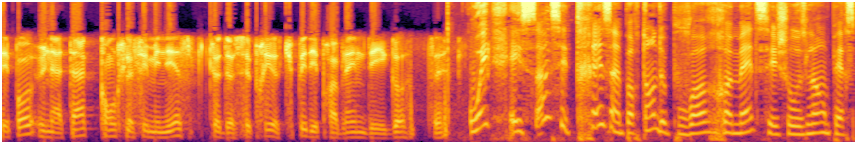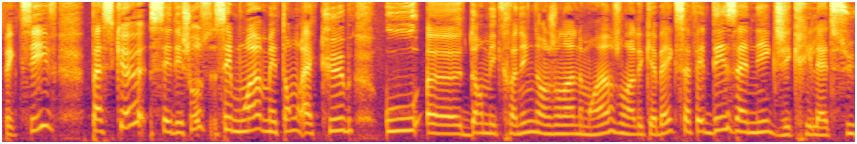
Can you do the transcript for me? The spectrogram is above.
c'est pas une attaque contre le féminisme que de se préoccuper des problèmes des gars. sais. Oui, et ça, c'est très important de pouvoir remettre ces choses-là en perspective parce que c'est des choses, c'est moi, mettons, à Cube ou euh, dans mes chroniques dans le Journal de Montréal, le Journal de Québec, ça fait des années que j'écris là-dessus.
